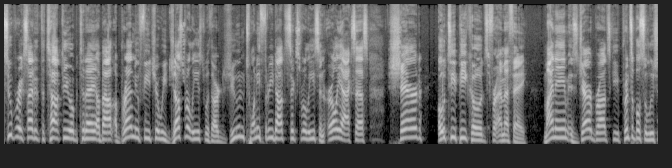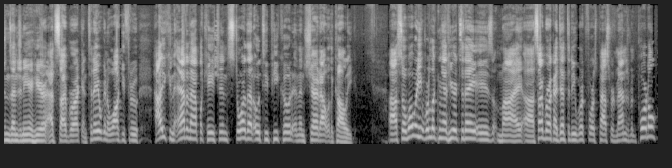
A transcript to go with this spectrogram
Super excited to talk to you today about a brand new feature we just released with our June 23.6 release in early access, shared OTP codes for MFA. My name is Jared Brodsky, Principal Solutions Engineer here at CyberArk, and today we're going to walk you through how you can add an application, store that OTP code, and then share it out with a colleague. Uh, so what we're, we're looking at here today is my uh, CyberArk Identity Workforce Password Management Portal.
